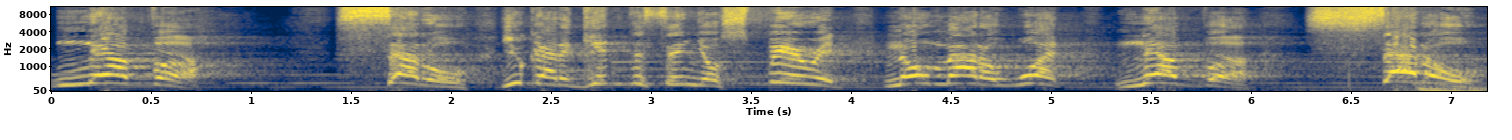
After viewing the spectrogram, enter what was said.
Never settle. You got to get this in your spirit no matter what. Never settle.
